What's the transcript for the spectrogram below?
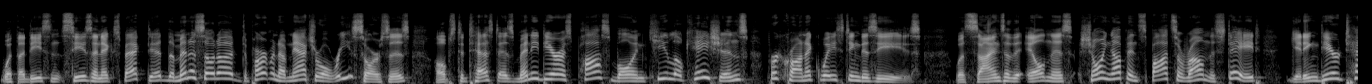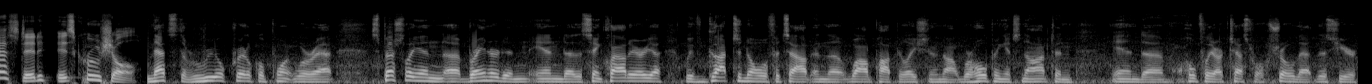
With a decent season expected, the Minnesota Department of Natural Resources hopes to test as many deer as possible in key locations for chronic wasting disease. With signs of the illness showing up in spots around the state, getting deer tested is crucial. And that's the real critical point we're at, especially in uh, Brainerd and, and uh, the St. Cloud area. We've got to know if it's out in the wild population or not. We're hoping it's not, and, and uh, hopefully our test will show that this year.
